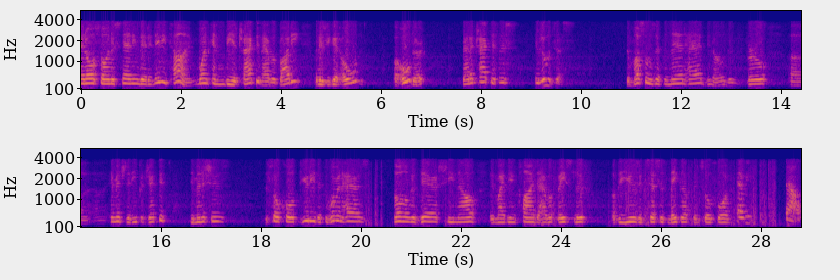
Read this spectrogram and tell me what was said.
And also understanding that at any time one can be attractive, have a body, but as you get old, or older, that attractiveness eludes us. The muscles that the man had, you know, the virile uh, image that he projected diminishes. The so-called beauty that the woman has no longer there. She now it might be inclined to have a facelift of the use excessive makeup and so forth. Every now.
